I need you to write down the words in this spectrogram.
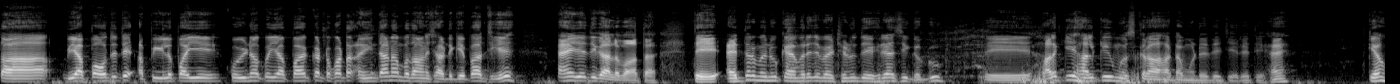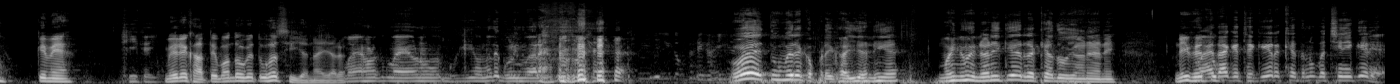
ਤਾਂ ਵੀ ਆਪਾਂ ਉਹਦੇ ਤੇ ਅਪੀਲ ਪਾਈਏ, ਕੋਈ ਨਾ ਕੋਈ ਆਪਾਂ ਘੱਟੋ ਘੱਟ ਐਂ ਤਾਂ ਨਾ ਮੈਦਾਨ ਛੱਡ ਕੇ ਭੱਜੀਏ ਐਂ ਜੇ ਦੀ ਗੱਲਬਾਤ ਆ। ਤੇ ਇੱਧਰ ਮੈਨੂੰ ਕੈਮਰੇ 'ਚ ਬੈਠੇ ਨੂੰ ਦੇਖ ਰਿਹਾ ਸੀ ਗੱਗੂ। ਤੇ ਹਲਕੀ ਹਲਕੀ ਮੁਸਕਰਾਹਟ ਆ ਮੁੰਡੇ ਦੇ ਚਿਹਰੇ ਤੇ ਹੈ? ਕਿਉਂ? ਕਿਵੇਂ ਆ? ਠੀਕ ਹੈ ਜੀ। ਮੇਰੇ ਖਾਤੇ ਬੰਦ ਹੋ ਗਏ ਤੂੰ ਹੱਸੀ ਜਾਣਾ ਯਾਰ। ਮੈਂ ਹੁਣ ਮੈਂ ਹੁਣ ਕੀ ਉਹਨਾਂ ਤੇ ਗੋਲੀ ਮਾਰਾਂ? ਓਏ ਤੂੰ ਮੇਰੇ ਕੱਪੜੇ ਖਾਈ ਜਾਨੀ ਐ। ਮੈਨੂੰ ਇਹਨਾਂ ਨੇ ਘੇਰ ਰੱਖਿਆ ਦੋ ਜਾਣਿਆਂ ਨੇ। ਨਹੀਂ ਫਿਰ ਮੈਂ ਤਾਂ ਕਿੱਥੇ ਘੇਰ ਰੱਖਿਆ ਤੈਨੂੰ ਬੱਚੀ ਨਹੀਂ ਘੇਰਿਆ।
